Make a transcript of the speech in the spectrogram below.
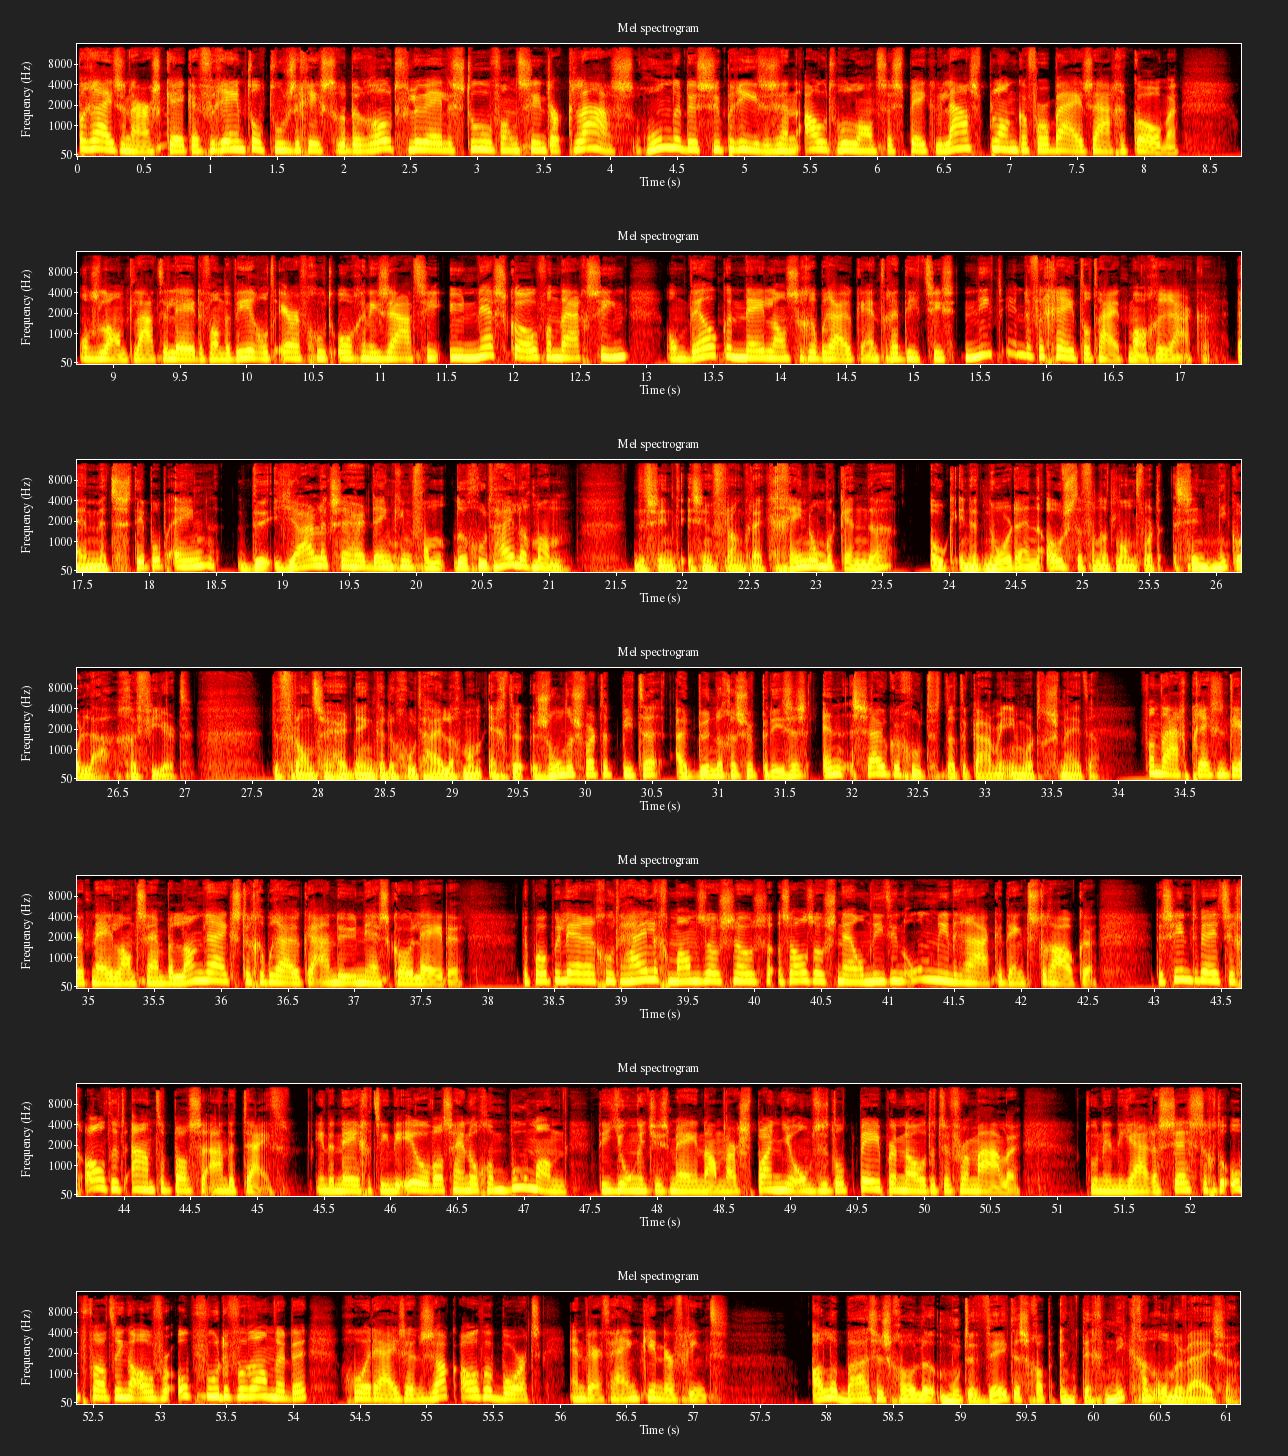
Parijzenaars keken vreemd op toen ze gisteren de rood-fluwelen stoel van Sinterklaas, honderden surprises en oud-Hollandse speculaasplanken voorbij zagen komen. Ons land laat de leden van de Werelderfgoedorganisatie UNESCO vandaag zien om welke Nederlandse gebruiken en tradities niet in de vergetelheid mogen raken. En met stip op één de jaarlijkse herdenking van de Goedheiligman. De Sint is in Frankrijk geen onbekende. Ook in het noorden en oosten van het land wordt Sint-Nicolas gevierd. De Fransen herdenken de Goedheiligman echter zonder zwarte pieten, uitbundige surprises en suikergoed dat de kamer in wordt gesmeten. Vandaag presenteert Nederland zijn belangrijkste gebruiken aan de UNESCO-leden. De populaire Goedheiligman zo, zo, zal zo snel niet in onmin raken, denkt Strauke. De Sint weet zich altijd aan te passen aan de tijd. In de 19e eeuw was hij nog een boeman die jongetjes meenam naar Spanje om ze tot pepernoten te vermalen. Toen in de jaren 60 de opvattingen over opvoeden veranderden, gooide hij zijn zak overboord en werd hij een kindervriend. Alle basisscholen moeten wetenschap en techniek gaan onderwijzen.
